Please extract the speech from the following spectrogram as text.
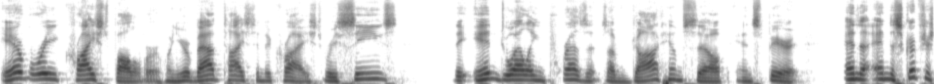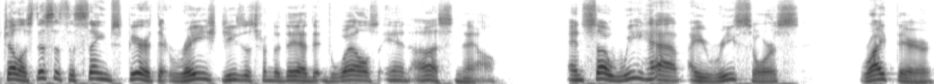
every Christ follower, when you're baptized into Christ, receives the indwelling presence of God Himself in spirit. And the, and the scriptures tell us this is the same spirit that raised Jesus from the dead that dwells in us now. And so we have a resource right there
